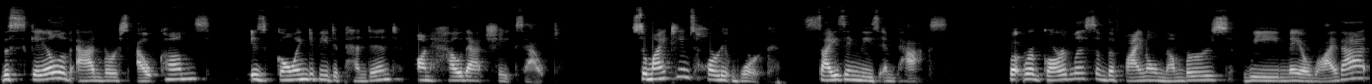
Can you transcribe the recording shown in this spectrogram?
the scale of adverse outcomes is going to be dependent on how that shakes out. So my team's hard at work sizing these impacts. But regardless of the final numbers we may arrive at,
